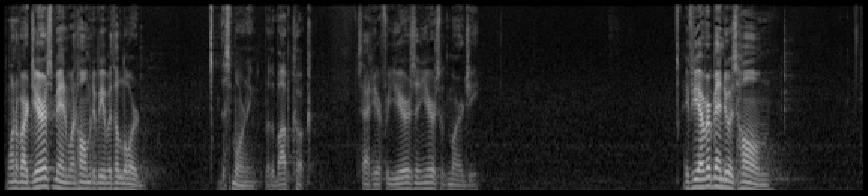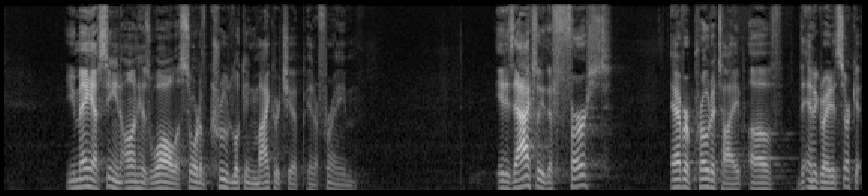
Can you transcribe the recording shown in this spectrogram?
One of our dearest men went home to be with the Lord this morning, Brother Bob Cook. Sat here for years and years with Margie. If you've ever been to his home, You may have seen on his wall a sort of crude looking microchip in a frame. It is actually the first ever prototype of the integrated circuit.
